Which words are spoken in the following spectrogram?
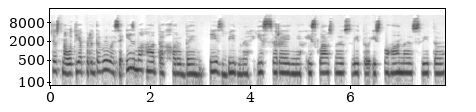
чесно, от я передивилася і з багатих родин, і з бідних, і з середніх, і з класною освітою, і з поганою освітою,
